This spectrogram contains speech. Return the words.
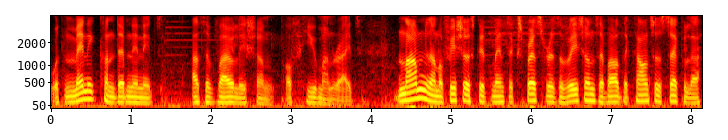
with many condemning it as a violation of human rights. NAM, in an official statement, expressed reservations about the council's circular,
